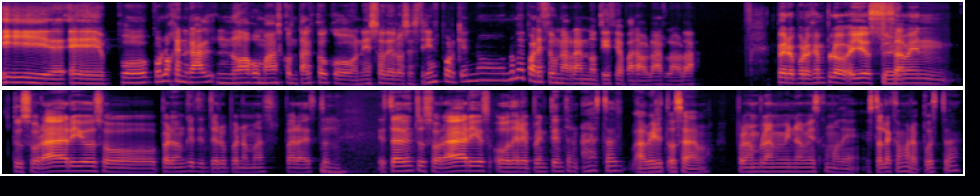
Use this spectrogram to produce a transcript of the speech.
Y eh, por, por lo general no hago más contacto con eso de los streams porque no, no me parece una gran noticia para hablar, la verdad. Pero, por ejemplo, ellos Sí. saben tus horarios o... Perdón que te interrumpa nada más para esto. mm. ¿Estás en tus horarios o de repente entran... Ah, estás abierto. O sea, por ejemplo, a mí mi novia es como de... ¿Está la cámara puesta?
